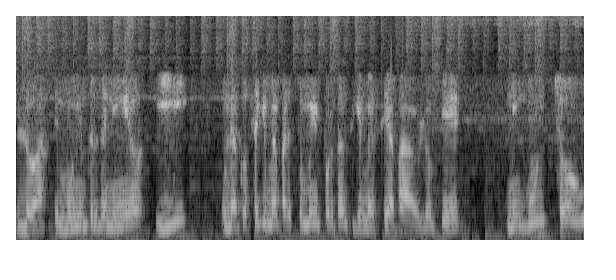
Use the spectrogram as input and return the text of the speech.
lo hace muy entretenido y una cosa que me parece muy importante que me decía Pablo, que ningún show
